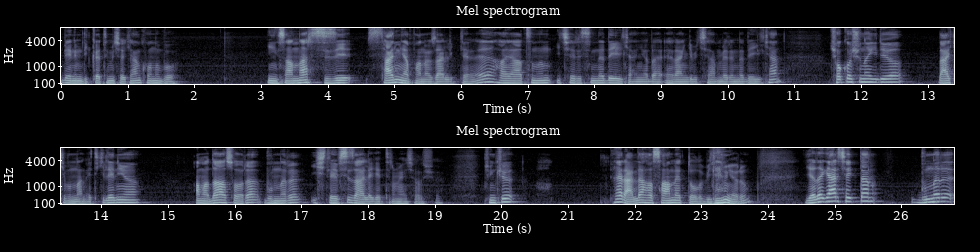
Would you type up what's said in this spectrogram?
benim dikkatimi çeken konu bu. İnsanlar sizi sen yapan özellikleri hayatının içerisinde değilken ya da herhangi bir çemberinde değilken çok hoşuna gidiyor. Belki bundan etkileniyor. Ama daha sonra bunları işlevsiz hale getirmeye çalışıyor. Çünkü herhalde hasamet dolu bilemiyorum. Ya da gerçekten bunları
